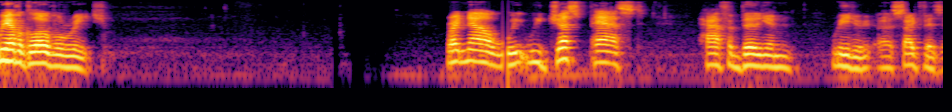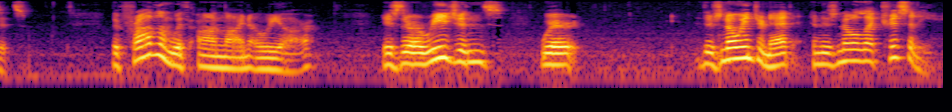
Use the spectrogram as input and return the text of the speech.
We have a global reach. Right now, we, we just passed half a billion reader uh, site visits. The problem with online OER is there are regions where there's no internet and there's no electricity.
